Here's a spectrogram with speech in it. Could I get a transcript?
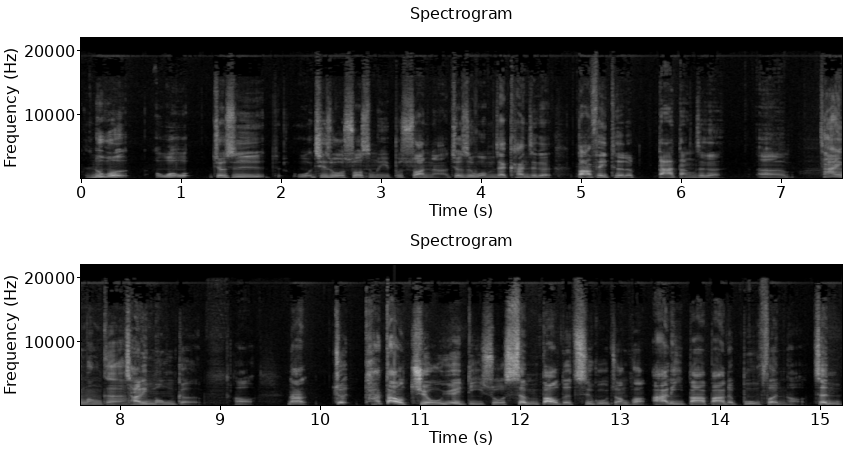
如果我我就是我，其实我说什么也不算啦。就是我们在看这个巴菲特的搭档，这个呃查理蒙格，查理蒙格，哦，那最他到九月底所申报的持股状况，阿里巴巴的部分哈增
